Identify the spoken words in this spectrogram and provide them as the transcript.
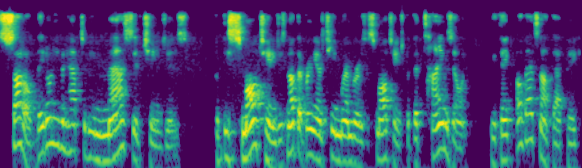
subtle? They don't even have to be massive changes, but these small changes, not that bringing a team member is a small change, but the time zone, you think, oh, that's not that big,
